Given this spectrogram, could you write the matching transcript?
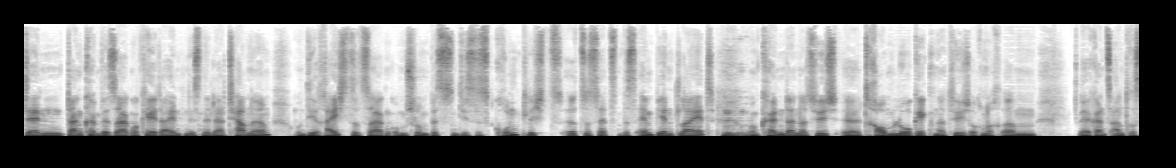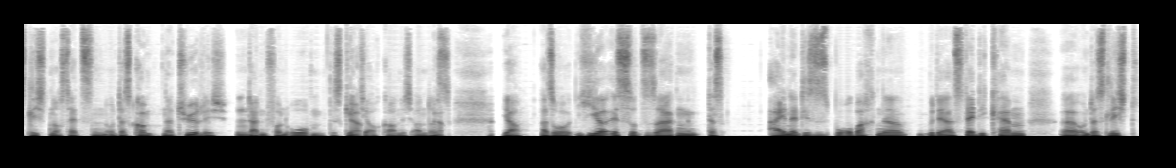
denn dann können wir sagen, okay, da hinten ist eine Laterne und die reicht sozusagen, um schon ein bisschen dieses Grundlicht äh, zu setzen, das Ambient Light mhm. und können dann natürlich äh, Traumlogik natürlich auch noch ähm, äh, ganz anderes Licht noch setzen und das kommt natürlich mhm. dann von oben. Das geht ja, ja auch gar nicht anders. Ja. ja, also hier ist sozusagen das eine, dieses Beobachtende mit der Steadicam äh, und das Licht,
